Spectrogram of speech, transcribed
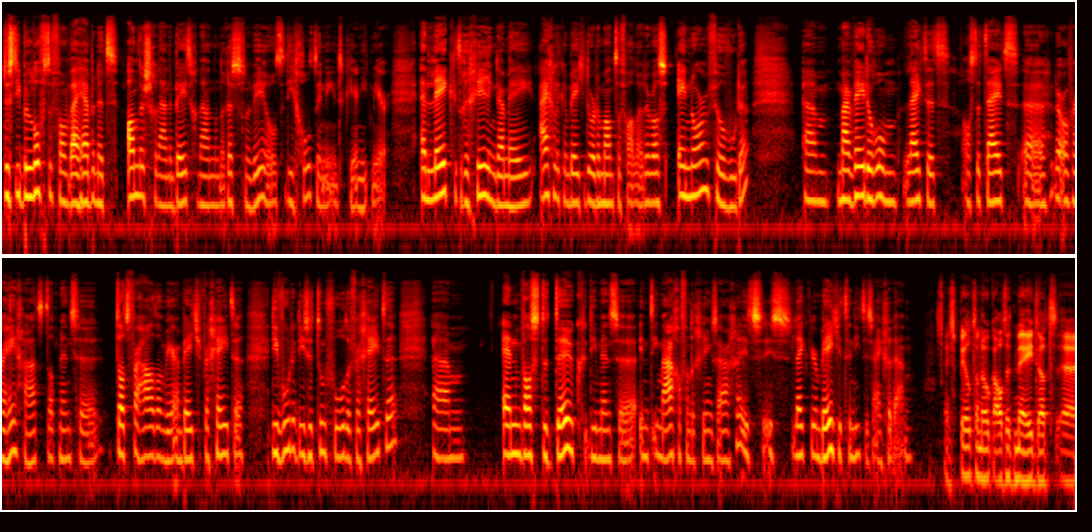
Dus die belofte van wij hebben het anders gedaan en beter gedaan dan de rest van de wereld, die gold in die keer niet meer. En leek de regering daarmee eigenlijk een beetje door de man te vallen. Er was enorm veel woede. Um, maar wederom lijkt het, als de tijd uh, eroverheen gaat, dat mensen dat verhaal dan weer een beetje vergeten. Die woede die ze toen voelden, vergeten. Um, en was de deuk die mensen in het imago van de regering zagen, is, is, lijkt weer een beetje teniet te zijn gedaan. En speelt dan ook altijd mee dat, uh,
